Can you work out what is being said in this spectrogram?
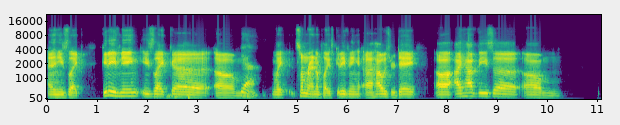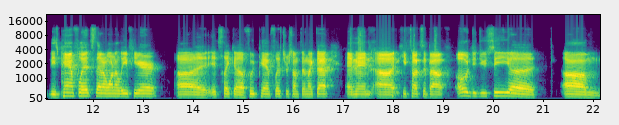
and he's like, "Good evening." He's like, uh, um, Yeah. like some random place. Good evening. Uh, how was your day? Uh, I have these uh, um, these pamphlets that I want to leave here. Uh, it's like a food pamphlets or something like that. And then uh, he talks about, oh, did you see uh, um,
